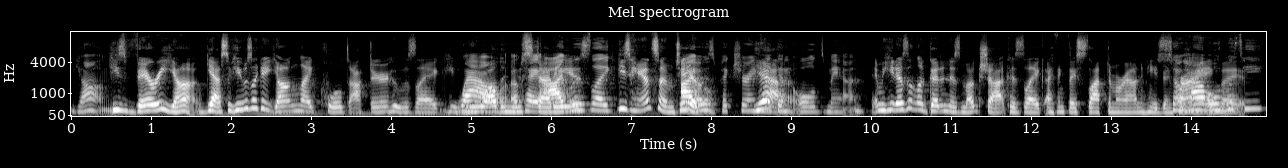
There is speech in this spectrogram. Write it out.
young He's very young. Yeah, so he was like a young, like cool doctor who was like he knew all the new okay, studies. I was like, He's handsome too. I was picturing like Yeah. an old man. I mean, he doesn't look good in his mugshot because, like, I think they slapped him around and he had been so crying. how old was he?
